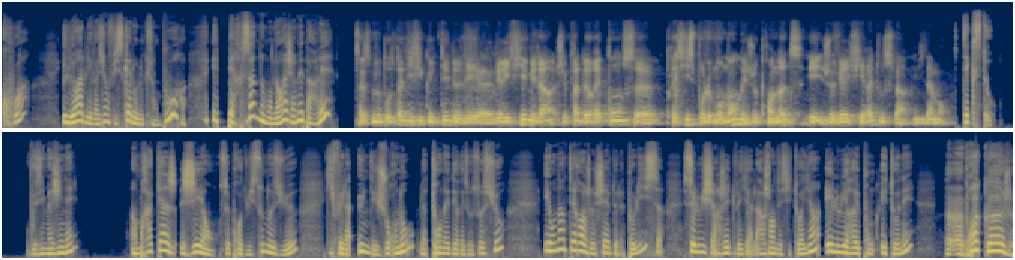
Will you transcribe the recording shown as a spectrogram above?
Quoi? Il y aura de l'évasion fiscale au Luxembourg Et personne ne m'en aurait jamais parlé? Ça ne me pose pas de difficulté de les euh, vérifier, mais là, je n'ai pas de réponse euh, précise pour le moment, mais je prends note et je vérifierai tout cela, évidemment. Texto. Vous imaginez? Un braquage géant se produit sous nos yeux, qui fait la une des journaux, la tournée des réseaux sociaux, et on interroge le chef de la police, celui chargé de veiller à l'argent des citoyens, et lui répond étonné Un braquage?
